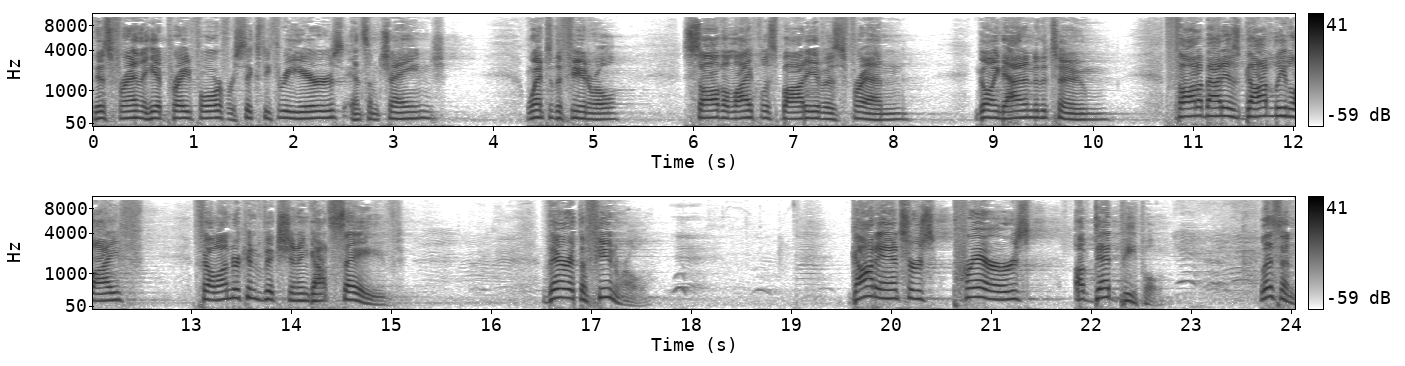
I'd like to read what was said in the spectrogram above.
This friend that he had prayed for for 63 years and some change went to the funeral, saw the lifeless body of his friend going down into the tomb, thought about his godly life, fell under conviction, and got saved. There at the funeral. God answers prayers of dead people. Listen,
